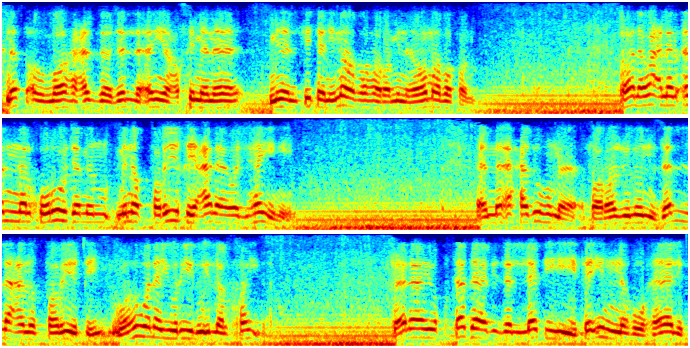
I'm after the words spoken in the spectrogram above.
نسأل الله عز وجل أن يعصمنا من الفتن ما ظهر منها وما بطن. قال واعلم أن الخروج من, من الطريق على وجهين. أن أحدهما فرجل زل عن الطريق وهو لا يريد إلا الخير. فلا يقتدى بزلته فإنه هالك.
